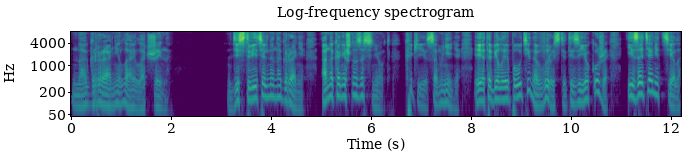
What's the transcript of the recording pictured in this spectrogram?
На грани Лайла Джин. Действительно на грани. Она, конечно, заснет. Какие сомнения! И эта белая паутина вырастет из ее кожи и затянет тело,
